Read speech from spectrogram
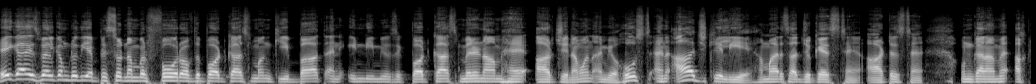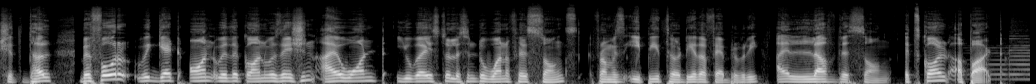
Hey guys, welcome to the episode number 4 of the podcast Monkey Bath and Indie Music Podcast. मेरा नाम है RJ Naman I am your host and आज के लिए हमारे साथ जो गेस्ट हैं आर्टिस्ट हैं उनका नाम है Akshit Dhal before we get on with the conversation I want you guys to listen to one of his songs from his EP 30th of February. I love this song. It's called Apart. I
